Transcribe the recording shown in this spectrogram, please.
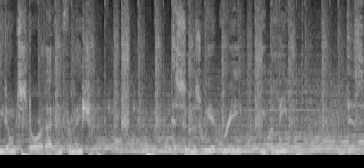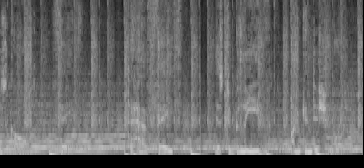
we don't store that information. As soon as we agree, we believe it. This is called faith. To have faith is to believe unconditionally.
